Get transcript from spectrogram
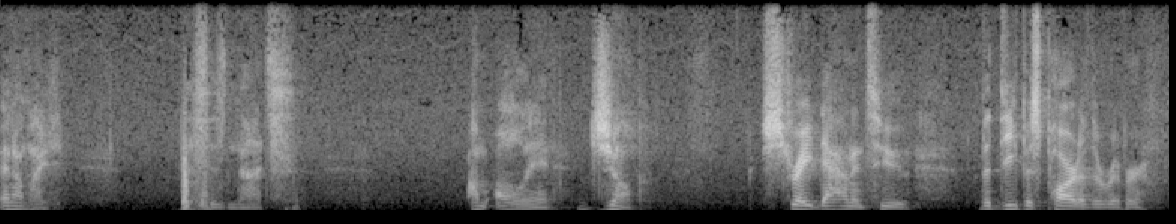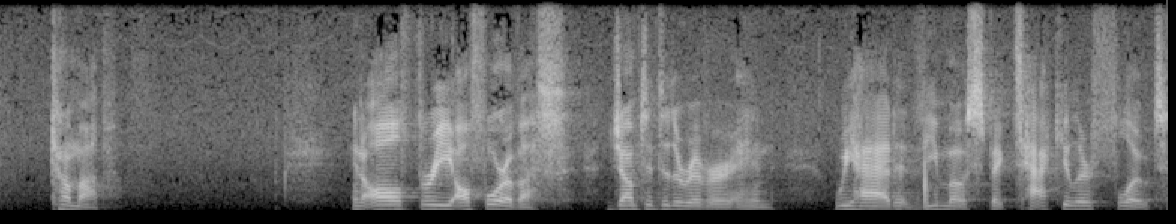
and I'm like, this is nuts. I'm all in. Jump straight down into the deepest part of the river. Come up. And all three, all four of us jumped into the river, and we had the most spectacular float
